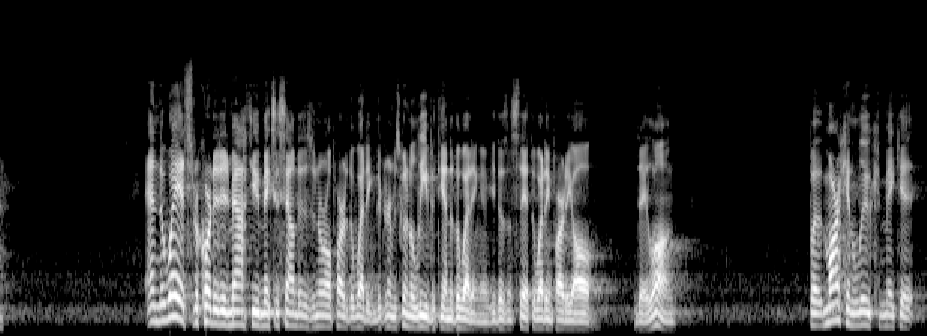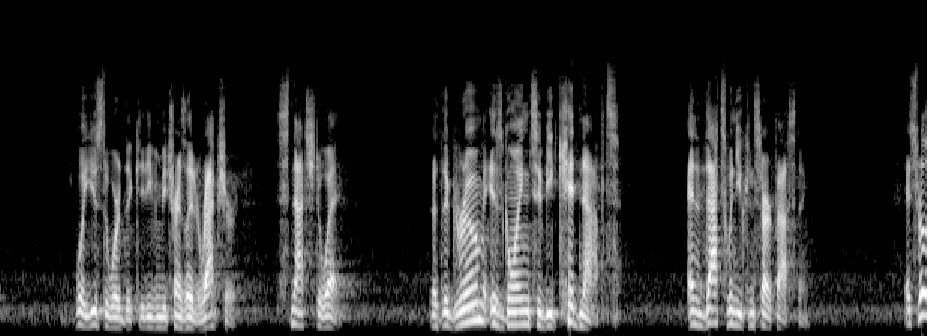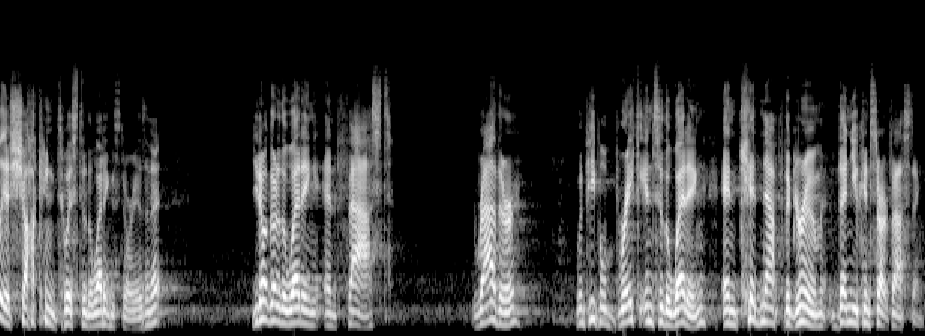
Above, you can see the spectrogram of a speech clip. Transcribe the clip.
And the way it's recorded in Matthew makes it sound as a normal part of the wedding. The groom is going to leave at the end of the wedding. He doesn't stay at the wedding party all day long. But Mark and Luke make it, well, use the word that could even be translated rapture, snatched away. That the groom is going to be kidnapped. And that's when you can start fasting. It's really a shocking twist to the wedding story, isn't it? You don't go to the wedding and fast. Rather, when people break into the wedding and kidnap the groom, then you can start fasting.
